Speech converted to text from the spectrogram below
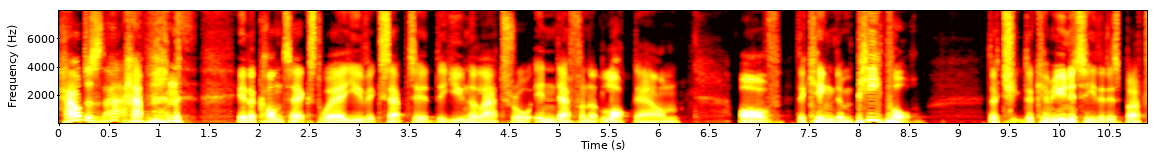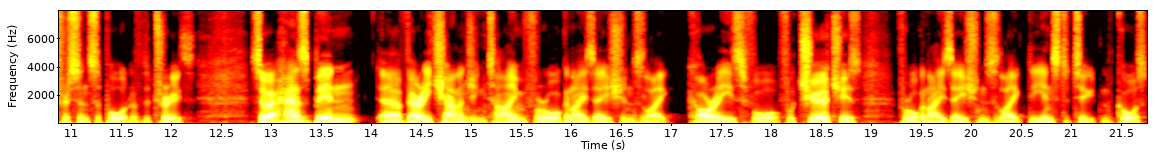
how does that happen in a context where you've accepted the unilateral, indefinite lockdown of the kingdom people, the, the community that is buttress and support of the truth. So it has been a very challenging time for organizations like Cory's, for, for churches, for organizations like the Institute. And of course,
